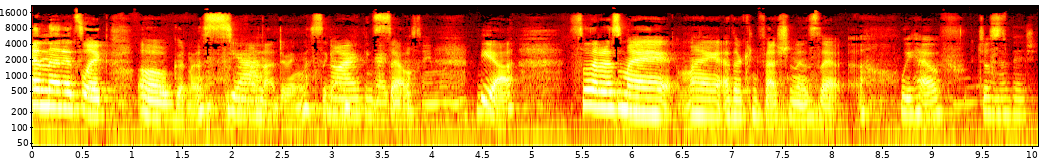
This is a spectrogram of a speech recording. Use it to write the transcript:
and then it's like, oh goodness, Mm-hmm. Yeah. I'm not doing this again. No, I think I so, do the same way. yeah. So that is my my other confession is that we have just Renovation,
